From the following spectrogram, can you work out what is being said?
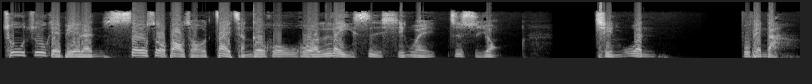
出租给别人收受报酬，在乘客货物或类似行为之使用，请问，不偏大，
